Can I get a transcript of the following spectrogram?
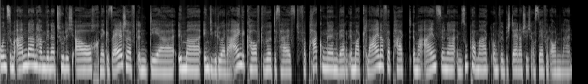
Und zum anderen haben wir natürlich auch eine Gesellschaft, in der immer individueller eingekauft wird. Das heißt, Verpackungen werden immer kleiner verpackt, immer einzelner im Supermarkt und wir bestellen natürlich auch sehr viel online.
